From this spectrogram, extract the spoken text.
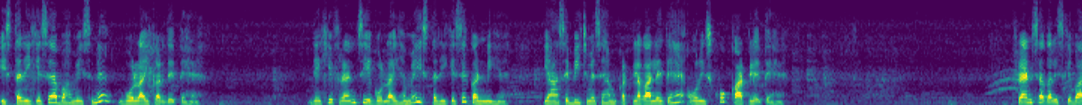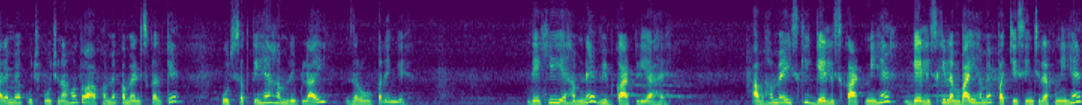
इस तरीके से अब हम इसमें गोलाई कर देते हैं। देखिए फ्रेंड्स ये गोलाई हमें इस तरीके से करनी है। यहाँ से बीच में से हम कट लगा लेते हैं और इसको काट लेते हैं। फ्रेंड्स अगर इसके बारे में कुछ पूछना हो तो आप हमें कमेंट्स करके पूछ सकती हैं, हम रिप्लाई ज़रूर करेंगे। देखिए, ये हमने विब काट लिया है। अब हमें इसकी गेलिस काटनी है। गेलिस की लंबाई हमें 25 इंच रखनी है।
